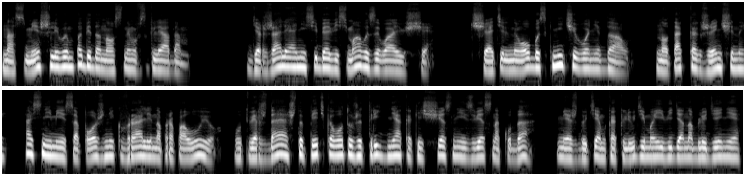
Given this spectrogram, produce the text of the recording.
насмешливым победоносным взглядом. Держали они себя весьма вызывающе. Тщательный обыск ничего не дал, но так как женщины, а с ними и сапожник, врали напропалую, утверждая, что Петька вот уже три дня как исчез неизвестно куда, между тем, как люди мои, ведя наблюдение,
